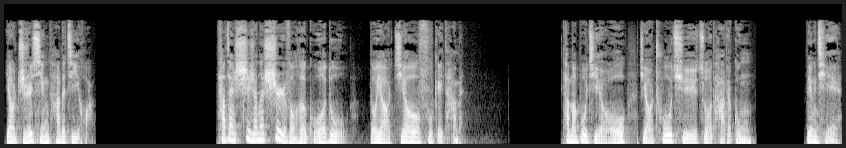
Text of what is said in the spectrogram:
要执行他的计划。他在世上的侍奉和国度都要交付给他们。他们不久就要出去做他的工，并且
